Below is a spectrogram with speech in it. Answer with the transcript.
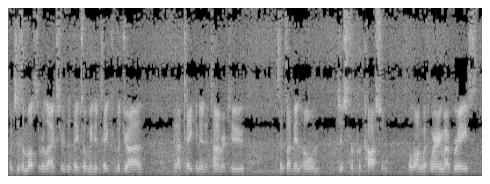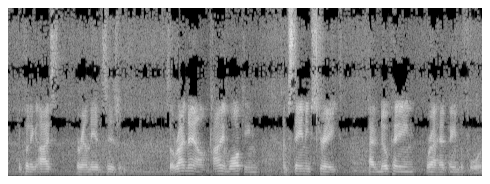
which is a muscle relaxer that they told me to take for the drive, and I've taken it a time or two since I've been home just for precaution, along with wearing my brace and putting ice around the incision. So right now, I am walking, I'm standing straight, I have no pain where I had pain before.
